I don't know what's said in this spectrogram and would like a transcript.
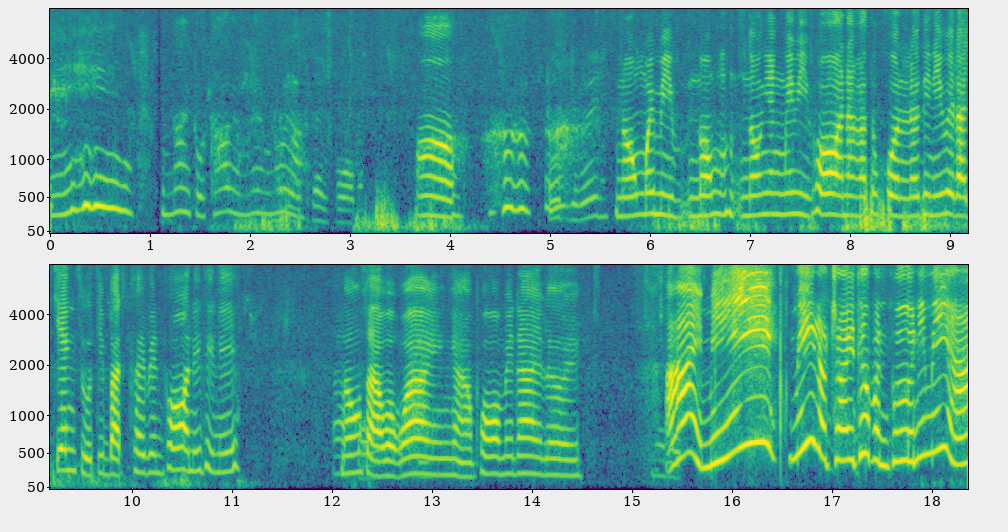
นี่ คุณนายตัวเท่ายังเล่นด้วยอะเคยโปมันอ๋อรูปอยู่เลยนี่น้องไม่มีน้องน้องยังไม่มีพ่อนะคะ ทุกคนแล้วทีนี้เวลาแจ้งสูติบัตรใครเป็นพ่อนี่ทีนี้ น้องสาวบอกว่าหาพ่อไม่ได้เลยอ้ายมีมีเราใจเธอบันพือนี่มีหะ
